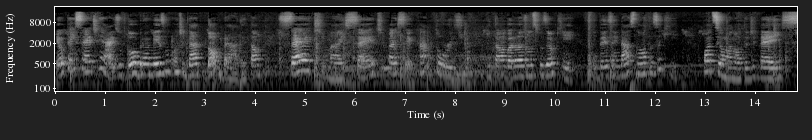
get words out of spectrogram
Eu tenho 7 reais, o dobro é a mesma quantidade dobrada. Então, 7 mais 7 vai ser 14. Então, agora nós vamos fazer o quê? O desenho das notas aqui. Pode ser uma nota de 10,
